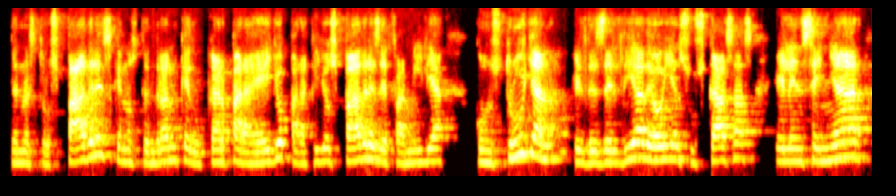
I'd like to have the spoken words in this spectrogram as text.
de nuestros padres que nos tendrán que educar para ello, para aquellos padres de familia construyan desde el día de hoy en sus casas el enseñar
